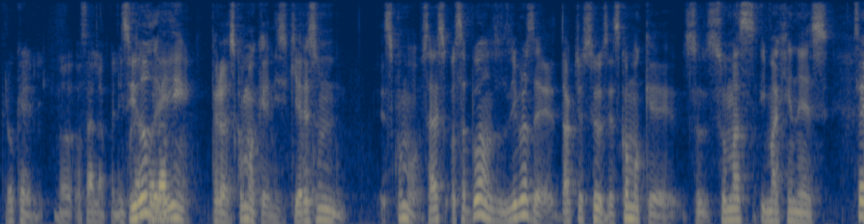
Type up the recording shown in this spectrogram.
Creo que, o sea, la película. Sí lo fue la- leí, pero es como que ni siquiera es un... Es como, ¿sabes? O sea, bueno, los libros de Dr. Seuss es como que su- son más imágenes, Sí,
